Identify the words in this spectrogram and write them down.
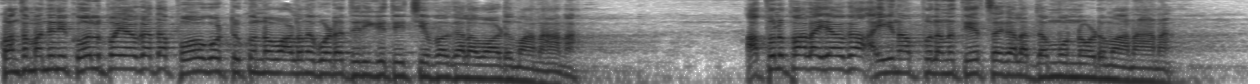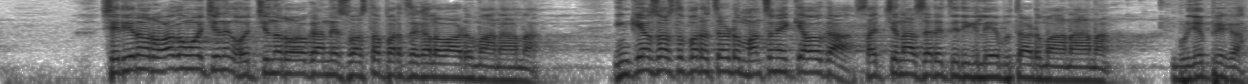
కొంతమందిని కోల్పోయావు కదా పోగొట్టుకున్న వాళ్ళను కూడా తిరిగి తెచ్చి ఇవ్వగలవాడు మా నాన్న. అప్పుల పాలయ్యావుగా అయిన అప్పులను తీర్చగల దమ్మున్నోడు మా నాన్న. శరీరం రోగం వచ్చింది వచ్చిన రోగాన్ని స్వస్థపరచగలవాడు మా నాన్న. ఇంకేం స్వస్థపరుస్తాడు? మంచం ఎక్కావుగా సచ్చినా సరే తిరిగి లేపుతాడు మా నాన్న. ఇప్పుడు చెప్పిగా.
